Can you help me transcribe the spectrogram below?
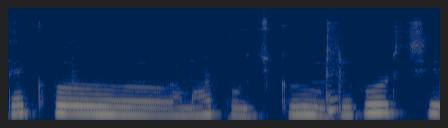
দেখো, আমার পুচকু উঠে পড়ছে।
